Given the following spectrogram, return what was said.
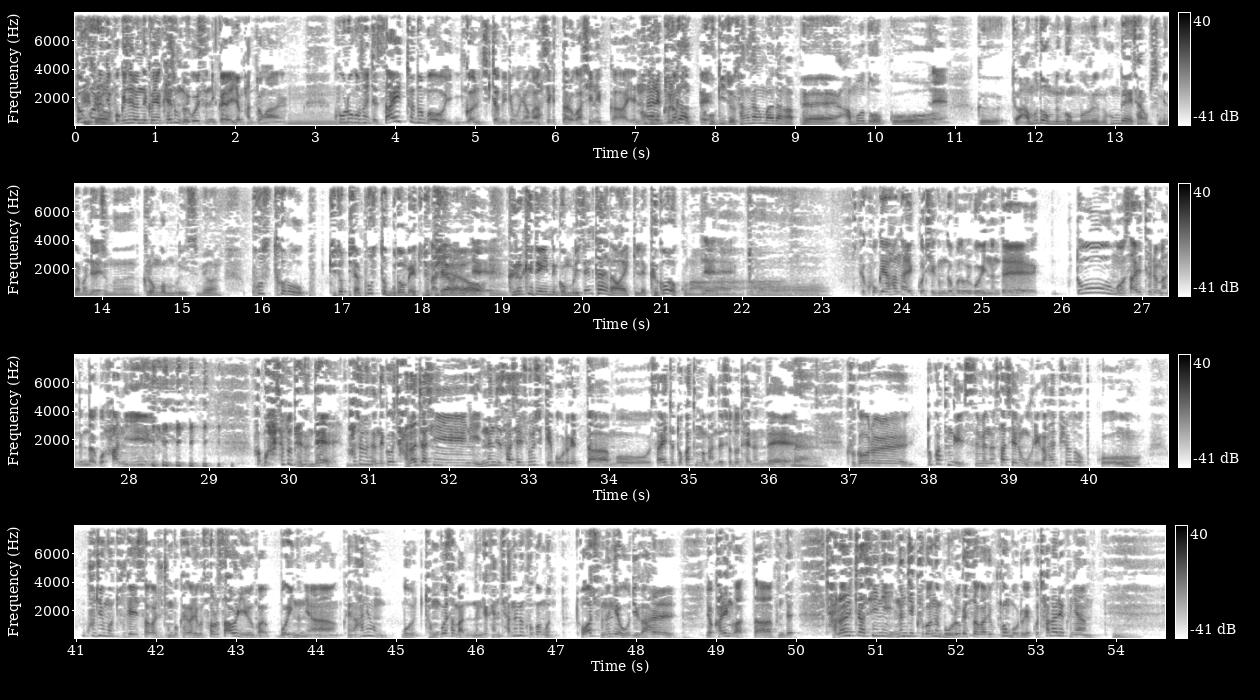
똥그러니. 보기 싫었는데 그냥 계속 놀고 있으니까 1년 반 동안. 음. 그러고서 이제 사이트도 뭐 이건 직접 이제 운영을 하시겠다라고 하시니까 옛날에 거기가 그런 네. 거기죠. 상상마당 앞에 아무도 없고 네. 그 저 아무도 없는 건물은 홍대에 잘 없습니다만 네. 요즘은 그런 건물이 있으면 포스터로 뒤덮이잖아요. 포스터 무덤에 뒤덮이잖아요. 네. 그렇게 돼 있는 건물이 센터에 나와 있길래 그거였구나. 네네. 아. 그 고개 하나 있고 지금도 뭐 놀고 있는데 또 뭐 사이트를 만든다고 하니 하- 뭐 하셔도 되는데 하셔도 되는데 그거 잘할 자신이 있는지 사실 솔직히 모르겠다. 뭐 사이트 똑같은 거 만드셔도 되는데 네. 그거를 똑같은 게 있으면은 사실은 우리가 할 필요도 없고 굳이 뭐 두 개 있어가지고 중복해가지고 서로 싸울 이유가 뭐 있느냐. 그냥 한영 뭐 정부에서 만드는 게 괜찮으면 그거 뭐 도와주는 게 우리가 할 역할인 것 같다. 근데 잘할 자신이 있는지 그거는 모르겠어가지고 그건 모르겠고 차라리 그냥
